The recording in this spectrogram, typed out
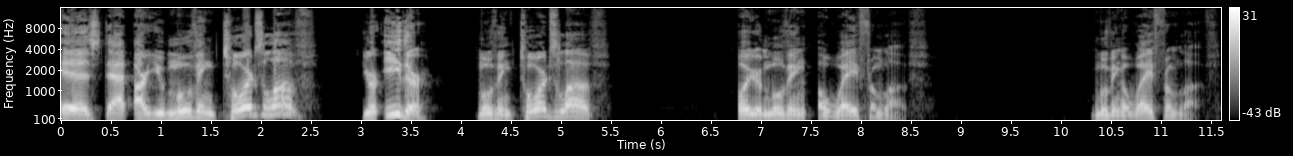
is that are you moving towards love? You're either moving towards love or you're moving away from love. Moving away from love.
